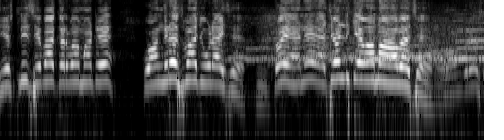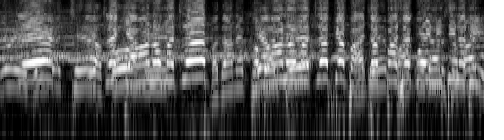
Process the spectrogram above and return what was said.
દેશની સેવા કરવા માટે કોંગ્રેસમાં જોડાય છે. તો એને એજન્ટ કહેવામાં આવે છે. એટલે- કહેવાનો મતલબ બધાને કહેવાનો મતલબ કે ભાજપ પાસે કોઈ નીતિ નથી.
